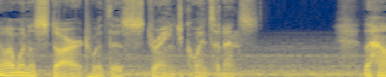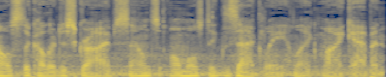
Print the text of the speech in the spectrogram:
Now, I want to start with this strange coincidence. The house the caller describes sounds almost exactly like my cabin,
